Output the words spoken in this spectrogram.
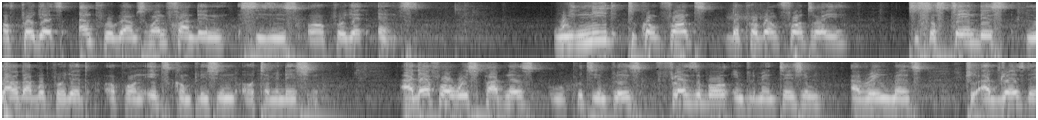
of projects and programs when funding ceases or project ends. We need to confront the problem frontally to sustain this laudable project upon its completion or termination. I therefore wish partners will put in place flexible implementation arrangements to address the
